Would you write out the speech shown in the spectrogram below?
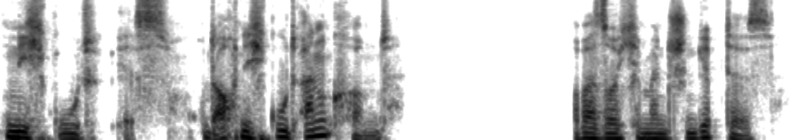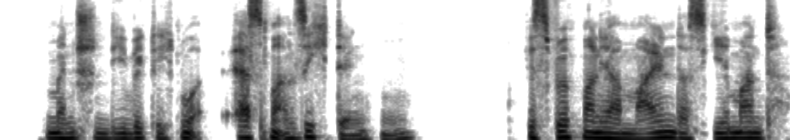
nicht gut ist und auch nicht gut ankommt. Aber solche Menschen gibt es. Menschen, die wirklich nur erstmal an sich denken. Jetzt wird man ja meinen, dass jemand,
